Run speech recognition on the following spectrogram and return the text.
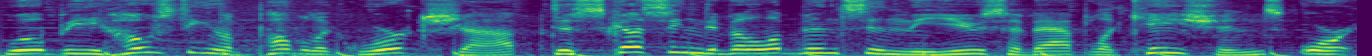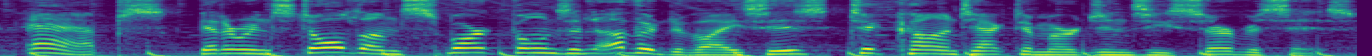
will be hosting a public workshop discussing developments in the use of applications or apps that are installed on smartphones and other devices to contact emergency services.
